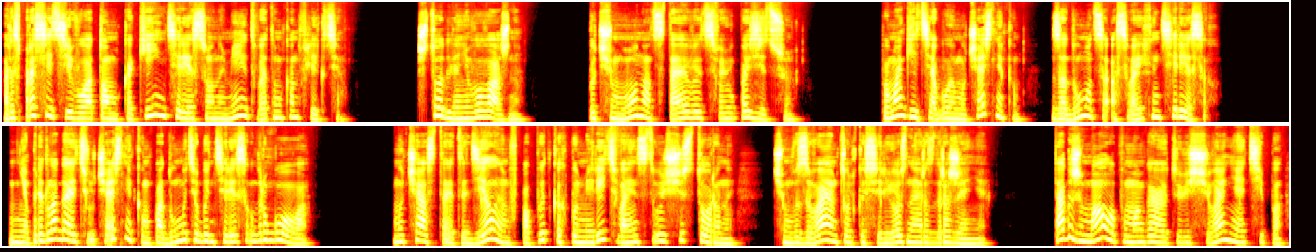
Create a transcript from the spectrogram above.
Расспросите его о том, какие интересы он имеет в этом конфликте. Что для него важно? Почему он отстаивает свою позицию? Помогите обоим участникам задуматься о своих интересах. Не предлагайте участникам подумать об интересах другого. Мы часто это делаем в попытках помирить воинствующие стороны, чем вызываем только серьезное раздражение. Также мало помогают увещевания типа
